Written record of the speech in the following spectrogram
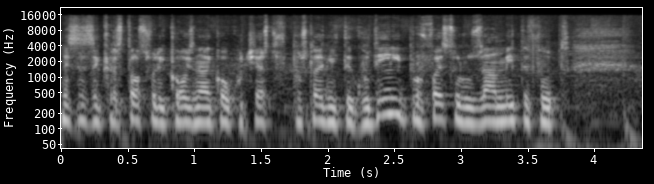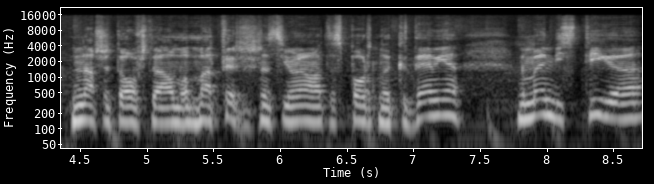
не са се кръстосвали кой знае колко често в последните години. Професор Озан Митев от нашата обща алма матер, Националната спортна академия. На мен ми стига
